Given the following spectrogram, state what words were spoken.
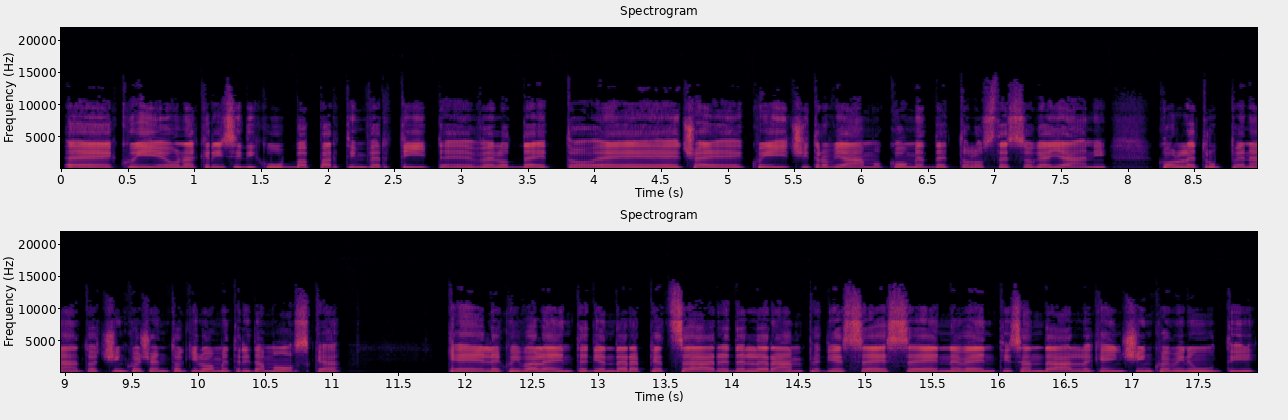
Eh, qui è una crisi di Cuba a parti invertite, ve l'ho detto, e cioè qui ci troviamo, come ha detto lo stesso Gaiani, con le truppe NATO a 500 km da Mosca, che è l'equivalente di andare a piazzare delle rampe di SS N20 Sandal che in 5 minuti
